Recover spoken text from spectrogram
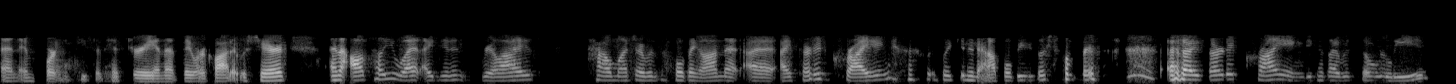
and important piece of history and that they were glad it was shared. And I'll tell you what, I didn't realize how much I was holding on that I, I started crying like in an Applebee's or something. and I started crying because I was so relieved.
